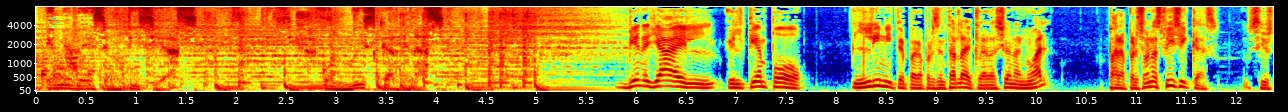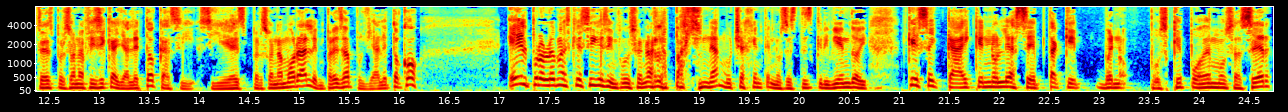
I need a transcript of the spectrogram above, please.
MBS Noticias con Luis Cárdenas. Viene ya el, el tiempo límite para presentar la declaración anual para personas físicas. Si usted es persona física, ya le toca. Si, si es persona moral, empresa, pues ya le tocó. El problema es que sigue sin funcionar la página. Mucha gente nos está escribiendo y que se cae, que no le acepta, que, bueno, pues ¿qué podemos hacer?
